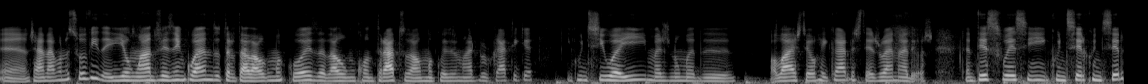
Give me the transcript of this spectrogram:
Eh, já andavam na sua vida. Iam lá de vez em quando tratar de alguma coisa, de algum contrato, de alguma coisa mais burocrática e conheci-o aí, mas numa de. Olá, este é o Ricardo, este é a Joana, adeus. Portanto, esse foi assim, conhecer, conhecer.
